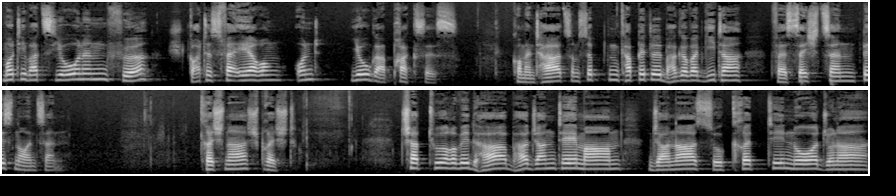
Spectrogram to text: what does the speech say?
Motivationen für Gottesverehrung und Yoga-Praxis. Kommentar zum siebten Kapitel Bhagavad Gita, Vers 16 bis 19. Krishna spricht. Chaturvidha bhajante mam jana sukriti norjuna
